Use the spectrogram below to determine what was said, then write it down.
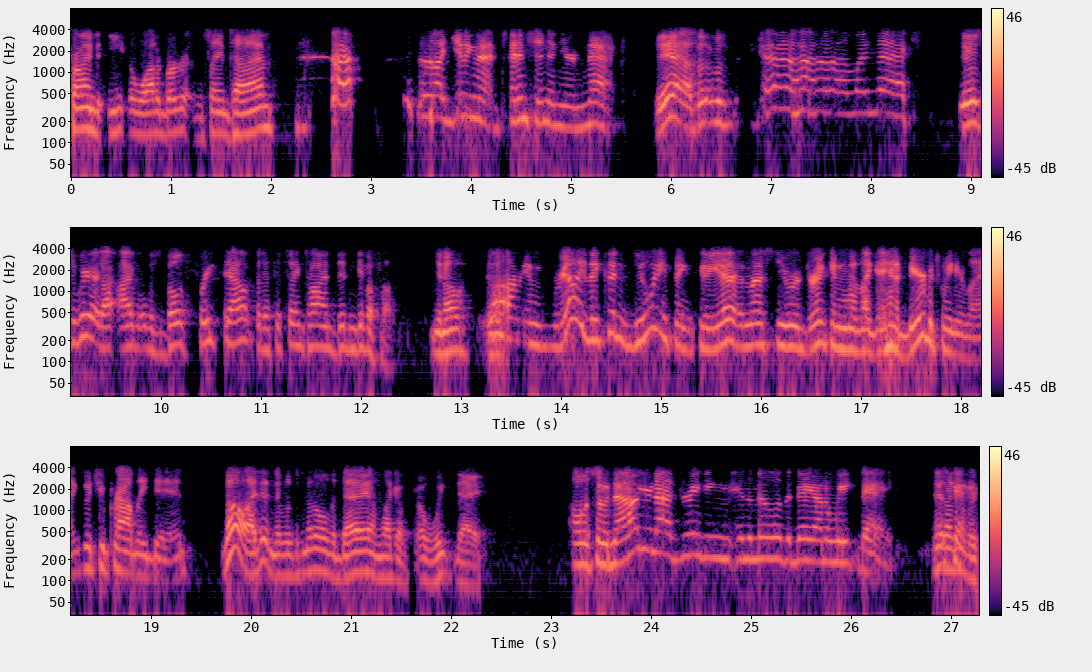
trying to eat the Whataburger at the same time. They're like getting that tension in your neck. Yeah, but it was Ah, my neck. it was weird. I, I was both freaked out, but at the same time didn't give a fuck. You know? Well, was- I mean, really, they couldn't do anything to you unless you were drinking with like a had a beer between your legs, which you probably did. no, I didn't. It was the middle of the day on like a, a weekday. Oh, so now you're not drinking in the middle of the day on a weekday. Dude, I Okay. never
